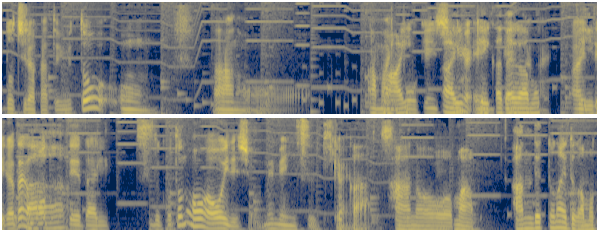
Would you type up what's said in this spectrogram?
う、どちらかというと、うん。あのあまり冒険者が相手方が持って相手方が持ってたりすることの方が多いでしょうね、目にする機会か。あの、まあ、アンデッドナイトが持っ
